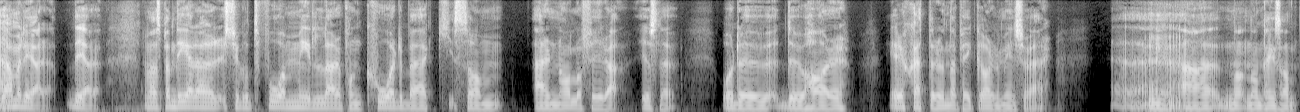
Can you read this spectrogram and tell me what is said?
Ja, men det gör det. det gör det. När man spenderar 22 millar på en quarterback som är 0 och 4 just nu och du, du har, är det sjätte runda pick Gardner Minshew är? Uh, nå- någonting sånt.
